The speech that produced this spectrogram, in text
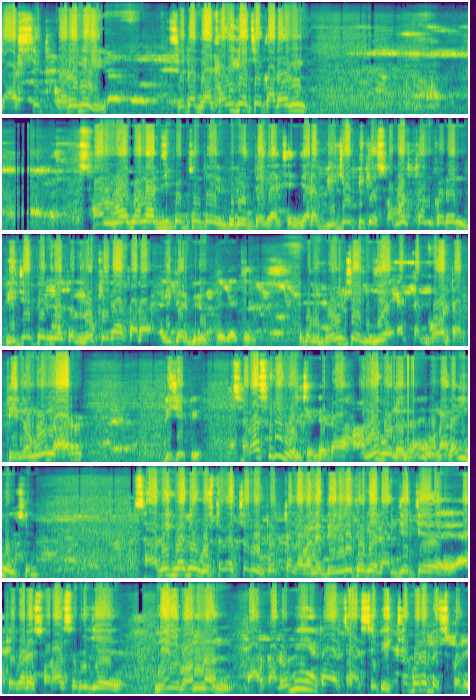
চার্জশিট করেনি, সেটা দেখাই গেছে কারণ সন্ময় ব্যানার্জি পর্যন্ত এর বিরুদ্ধে গেছেন। যারা বিজেপিকে সমর্থন করেন, বিজেপির মতো লোকেরা তারা এইটার বিরুদ্ধে গেছেন এবং বলছেন যে একটা গোটা তৃণমূল আর বিজেপির। সরাসরি বলছেন, এটা আমি বলে নয়, ওনারাই বলছেন। স্বাভাবিকভাবে বুঝতে পারছেন উপরতলা মানে দিল্লি থেকে রাজ্যের যে একেবারে সরাসরি যে মেলবন্ধন তার কারণেই এটা চার্জশিট ইচ্ছা করে পেশ করে।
